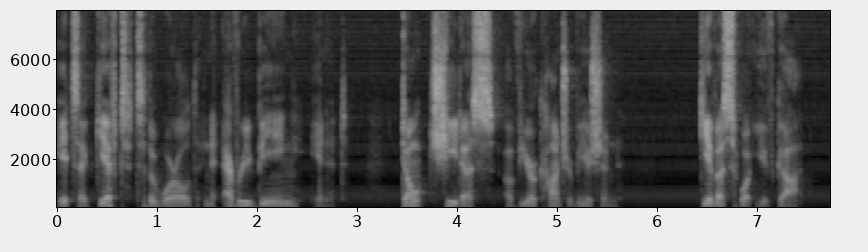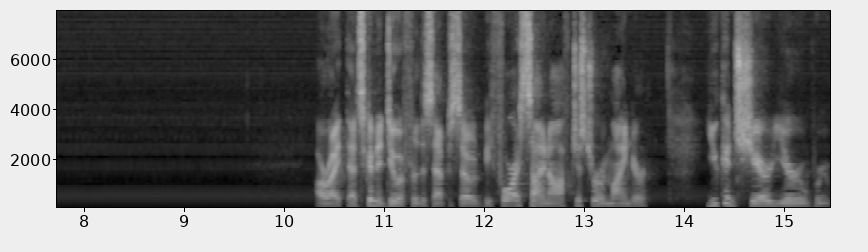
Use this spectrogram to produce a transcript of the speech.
It's a gift to the world and every being in it. Don't cheat us of your contribution. Give us what you've got. All right, that's going to do it for this episode. Before I sign off, just a reminder you can share your,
